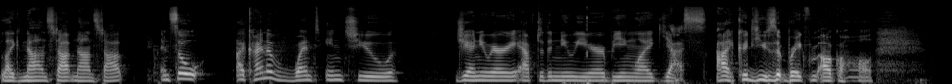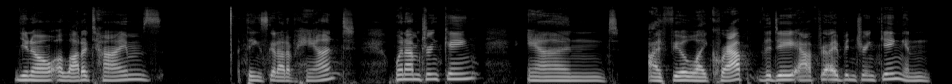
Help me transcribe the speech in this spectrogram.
like nonstop, nonstop. And so I kind of went into January after the new year being like, yes, I could use a break from alcohol. You know, a lot of times things get out of hand when I'm drinking and I feel like crap the day after I've been drinking. And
